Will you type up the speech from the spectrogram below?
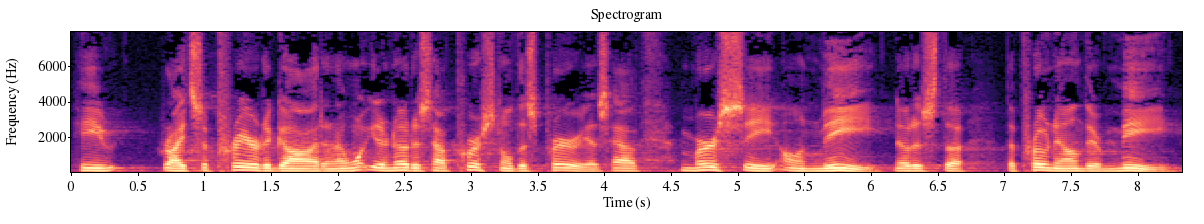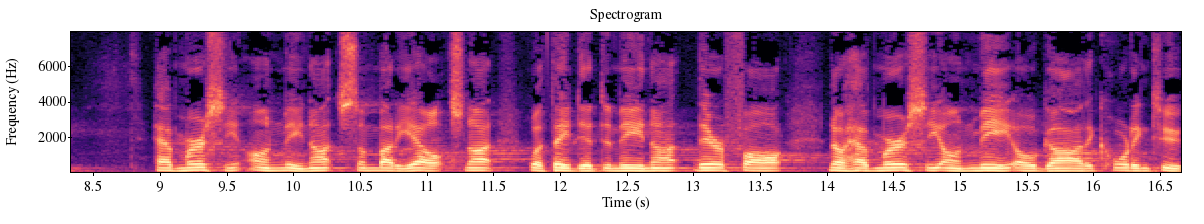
He writes a prayer to God, and I want you to notice how personal this prayer is. Have mercy on me. Notice the, the pronoun there, me. Have mercy on me, not somebody else, not what they did to me, not their fault. No, have mercy on me, O God, according to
